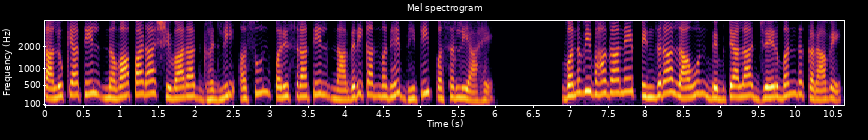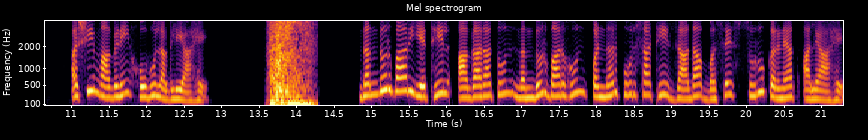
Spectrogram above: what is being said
तालुक्यातील नवापाडा शिवारात घडली असून परिसरातील नागरिकांमध्ये भीती पसरली आहे. वनविभागाने पिंजरा लावून बिबट्याला जेरबंद करावे अशी मागणी होऊ लागली आहे. नंदुरबार येथील आगारातून नंदुरबारहून पंढरपूरसाठी जादा बसेस सुरू करण्यात आल्या आहेत.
